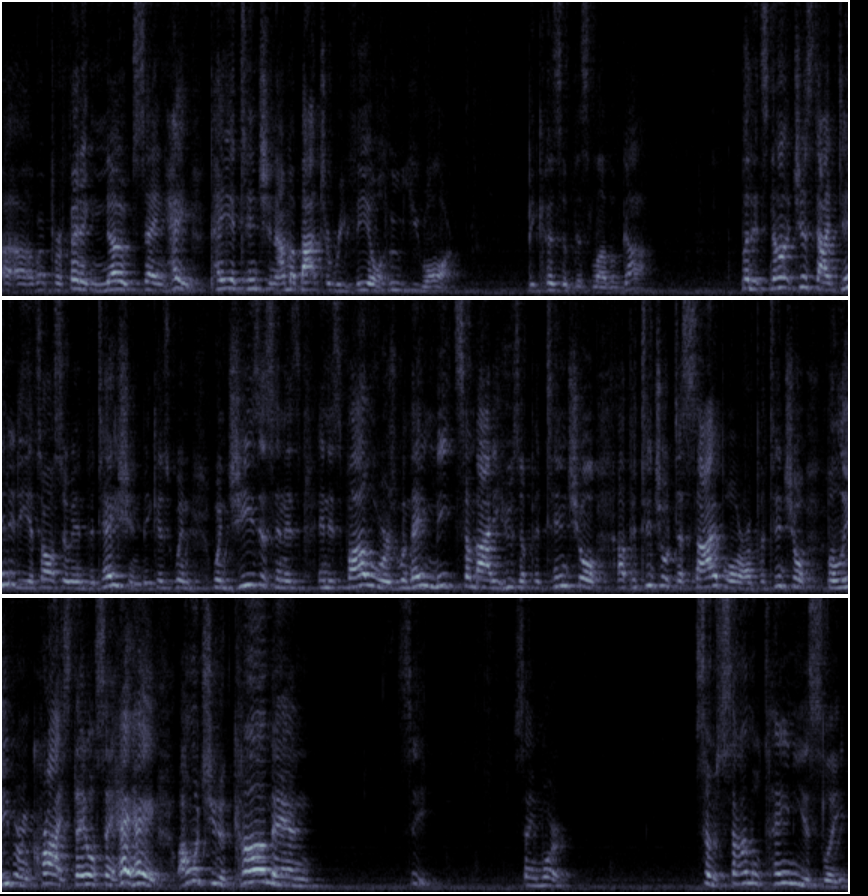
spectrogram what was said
uh, a prophetic note saying, Hey, pay attention, I'm about to reveal who you are because of this love of God. But it's not just identity, it's also invitation. Because when, when Jesus and his, and his followers, when they meet somebody who's a potential, a potential disciple or a potential believer in Christ, they will say, Hey, hey, I want you to come and see. Same word. So simultaneously,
